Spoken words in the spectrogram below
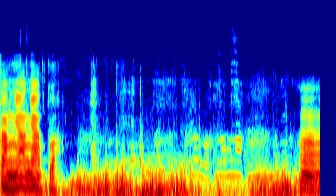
ตั้งยากยากตัวอ่า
